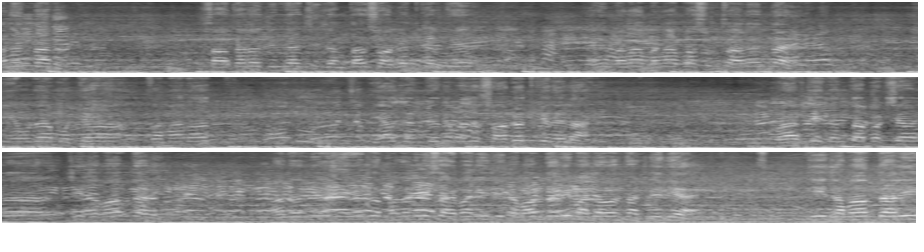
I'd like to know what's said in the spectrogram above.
आनंदानं सातारा जिल्ह्याची जनता स्वागत करते. आणि मला मनापासूनच आनंद आहे. माझ्यावर टाकलेली आहे. ती जबाबदारी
